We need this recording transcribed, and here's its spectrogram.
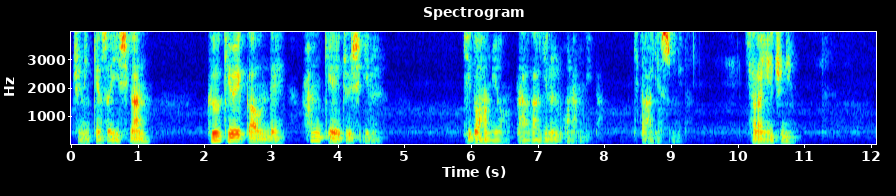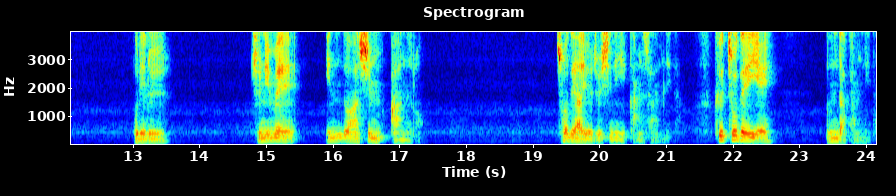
주님께서 이 시간 그 계획 가운데 함께 해 주시기를 기도하며 나아가기를 원합니다. 기도하겠습니다. 사랑의 주님, 우리를 주님의 인도하심 안으로 초대하여 주시니 감사합니다. 그 초대에 응답합니다.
